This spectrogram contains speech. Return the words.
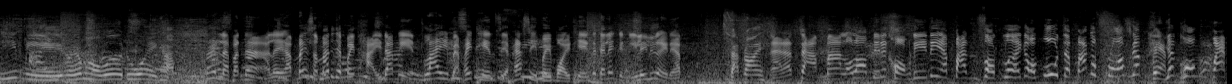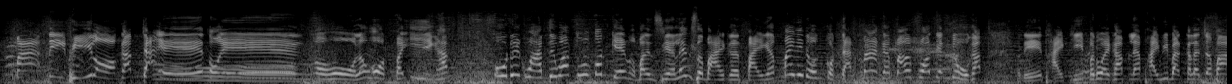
ที่มี Royal Power ด้วยครับ นั่นแหละปัญหาเลยครับ ไม่สามารถที่จะไปไถดาเมจไล่แบบให้เทนเสียแพสซีฟบ่อยๆ เทนก็จะเล่นอย่างนี้เรื่อยๆนะครับ จับหน่อยแต่แล้วจับมาแล้วรอบนี้ได้ของดีนี่ปั่นสดเลยครับผมอู้จะมากับฟรอสครับแบบยังคงแบบมานี่ผีหลอกครับจ้าเอ๋ตัวเอง โอ้โห แล้วอดไปอีกครับโอ้ด้วยความที่ว่าต้นเกมของบาเลนเซียเล่นสบายเกินไปครับ ไม่ได้โดนกดดันมากครับ มาฟรอสยังอยู่ครับตอนนี้ถ่ายคลิปมาด้วยครับ และภัยพิบัติกำลังจะมา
